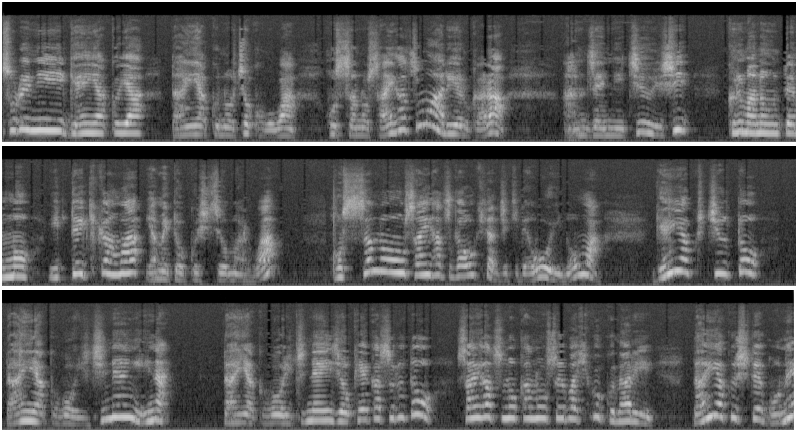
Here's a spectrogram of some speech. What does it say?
それに原薬や弾薬の直後は発作の再発もありえるから安全に注意し車の運転も一定期間はやめておく必要もあるわ。発作の再発が起きた時期で多いのは原薬中と弾薬後1年以内。弾薬後1年以上経過すると再発の可能性は低くなり弾薬して5年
